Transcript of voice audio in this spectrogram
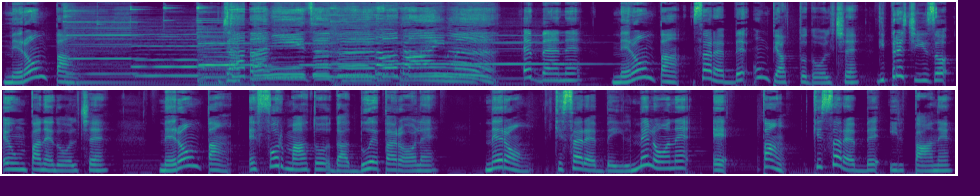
Meron Pan. ジャパニーズフードタイムEbbene, meron pan sarebbe un piatto dolce, di preciso è un pane dolce. Meron pan è formato da due parole, meron che sarebbe il melone e pan che sarebbe il pane.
